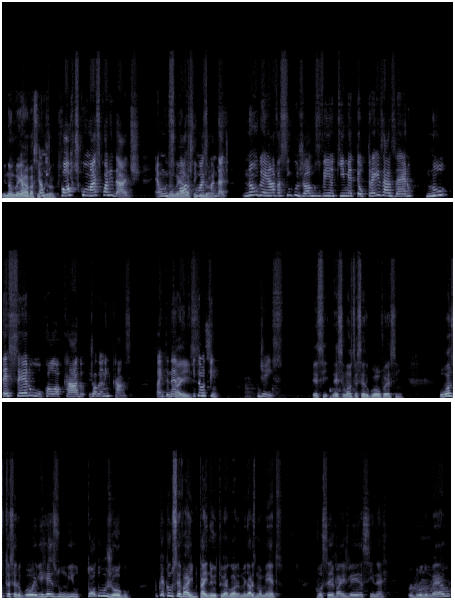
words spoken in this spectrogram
E não ganhava é um, cinco é um jogos. esporte com mais qualidade. É um não esporte com mais jogos. qualidade. Não ganhava cinco jogos, vem aqui e meteu 3 a 0 no terceiro colocado jogando em casa. Tá entendendo? Thaís, então, assim, Diz. Esse, nesse lance do terceiro gol foi assim. O lance do terceiro gol, ele resumiu todo o jogo. Porque quando você vai estar tá aí no YouTube agora, melhores momentos, você vai ver assim, né? O Bruno Melo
